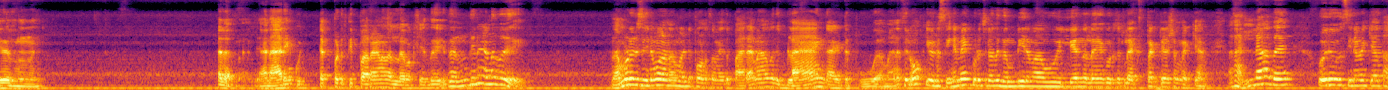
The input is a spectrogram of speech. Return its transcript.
ഇതിൽ നിന്ന്? അല്ല ഞാൻ ആരെയും കുറ്റപ്പെടുത്തി പറയണതല്ല പക്ഷെ ഇത് ഇത് എന്തിനാണിത് നമ്മളൊരു സിനിമ കാണാൻ വേണ്ടി പോണ സമയത്ത് പരമാവധി ബ്ലാങ്ക് ആയിട്ട് പോവുക. മനസ്സിൽ ഓക്കെ ഒരു സിനിമയെ കുറിച്ചിട്ട് അത് ഗംഭീരമാവൂ ഇല്ല എന്നുള്ളതിനെ കുറിച്ചിട്ടുള്ള എക്സ്പെക്ടേഷൻ വെക്കാം. അതല്ലാതെ ഒരു സിനിമയ്ക്കകത്ത്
